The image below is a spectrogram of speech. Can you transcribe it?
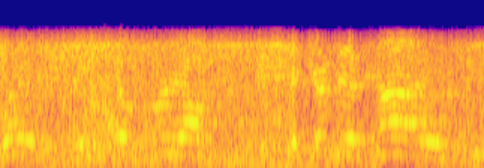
Wait, it's still three up. It could be a tie.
